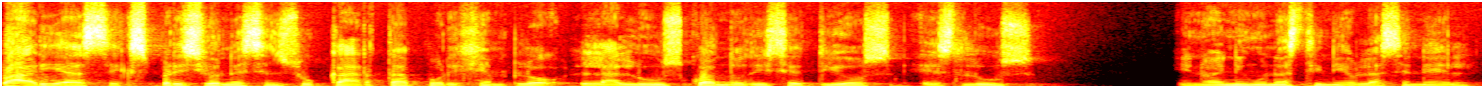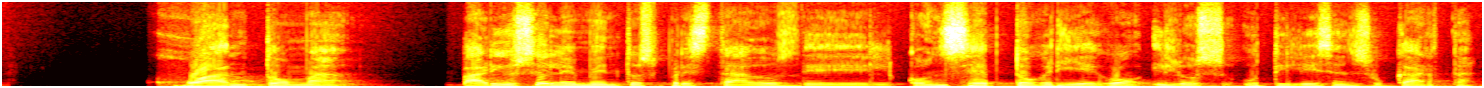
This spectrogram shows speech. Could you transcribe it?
varias expresiones en su carta, por ejemplo, la luz, cuando dice Dios es luz y no hay ninguna tinieblas en él, Juan toma varios elementos prestados del concepto griego y los utiliza en su carta.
